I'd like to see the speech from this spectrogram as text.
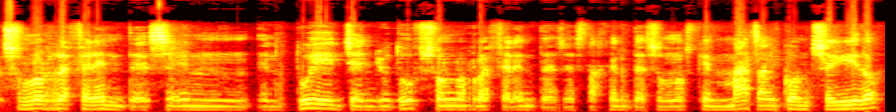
son los referentes en, en, Twitch, en YouTube, son los referentes. Esta gente son los que más han conseguido.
